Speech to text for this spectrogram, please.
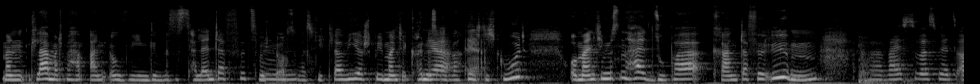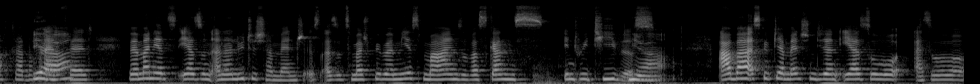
man, klar, manchmal hat man irgendwie ein gewisses Talent dafür, zum Beispiel mhm. auch sowas wie Klavierspiel. Manche können ja, das einfach richtig ja. gut und manche müssen halt super krank dafür üben. Aber weißt du, was mir jetzt auch gerade noch ja. einfällt? Wenn man jetzt eher so ein analytischer Mensch ist, also zum Beispiel bei mir ist Malen so was ganz Intuitives. Ja. Aber es gibt ja Menschen, die dann eher so, also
